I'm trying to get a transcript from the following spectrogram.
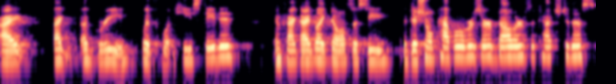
I, I agree with what he stated. In fact, I'd like to also see additional capital reserve dollars attached to this,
